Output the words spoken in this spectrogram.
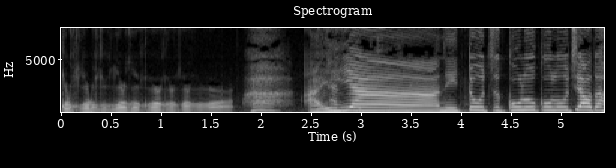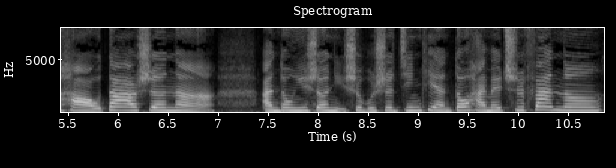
咕噜咕噜咕噜咕噜咕噜咕噜咕噜！哎呀，你肚子咕噜咕噜叫的好大声呐！安东医生，你是不是今天都还没吃饭呢？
